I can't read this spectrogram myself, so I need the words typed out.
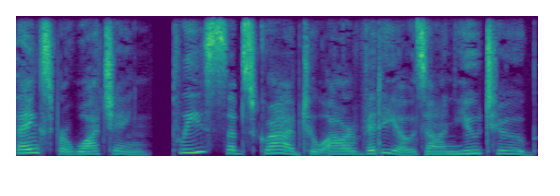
Thanks for watching. Please subscribe to our videos on YouTube.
